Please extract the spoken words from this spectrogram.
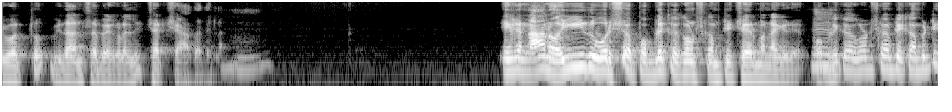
ಇವತ್ತು ವಿಧಾನಸಭೆಗಳಲ್ಲಿ ಚರ್ಚೆ ಆಗೋದಿಲ್ಲ. ಈಗ ನಾನು ಐದು ವರ್ಷ ಪಬ್ಲಿಕ್ ಅಕೌಂಟ್ಸ್ ಕಮಿಟಿ ಚೇರ್ಮನ್ ಆಗಿದೆ. Public accounts committee committee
